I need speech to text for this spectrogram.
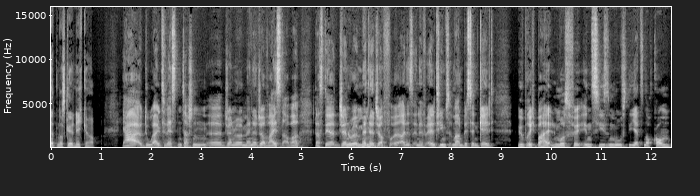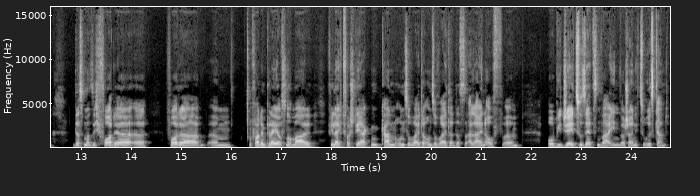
hätten das Geld nicht gehabt. Ja, du als Westentaschen äh, General Manager weißt aber, dass der General Manager eines NFL-Teams immer ein bisschen Geld übrig behalten muss für In-Season-Moves, die jetzt noch kommen, dass man sich vor der, äh, vor der, ähm, vor den Playoffs nochmal vielleicht verstärken kann und so weiter und so weiter. Das allein auf ähm, OBJ zu setzen, war ihnen wahrscheinlich zu riskant.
